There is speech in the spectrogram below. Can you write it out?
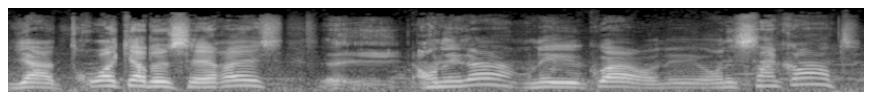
il y a trois quarts de CRS, euh, on est là, on est quoi on est, on est 50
